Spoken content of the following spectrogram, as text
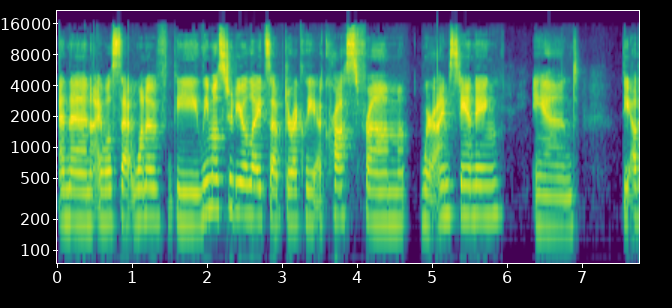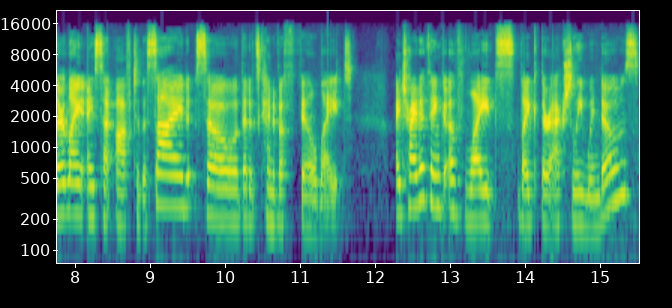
And then I will set one of the Lemo Studio lights up directly across from where I'm standing and the other light I set off to the side so that it's kind of a fill light. I try to think of lights like they're actually windows.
